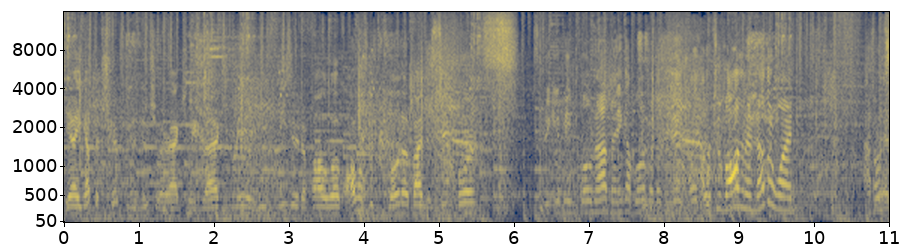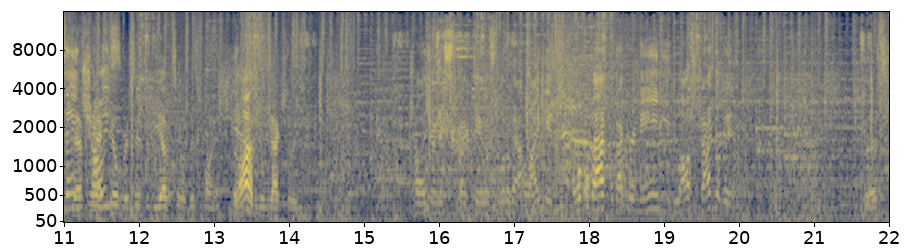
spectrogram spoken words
Yeah, he got the trip from the neutral actually, so that actually made it easier to follow up. Almost gets blown up by the C4. Speaking of being blown up, man, he got blown up by the. Charlie held too long and another one. That's what I'm saying, definitely a kill Charlie's. percent to be up till at this point. A lot of moves actually. Charlie trying to spectate us a little bit. I like it. Hold back with that grenade. He lost track of it. Just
